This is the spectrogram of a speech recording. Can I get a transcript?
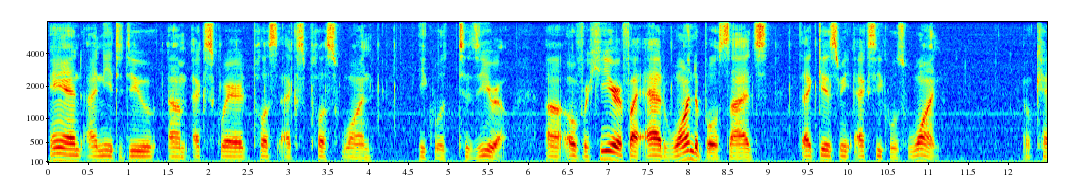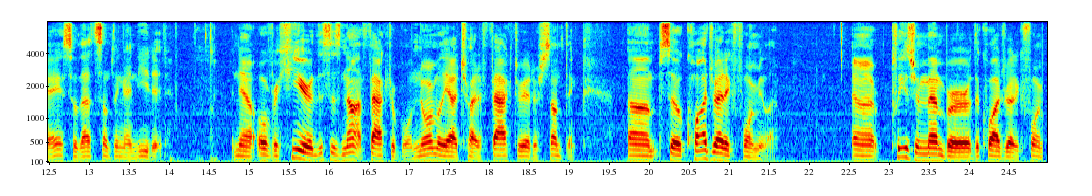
and I need to do um, x squared plus x plus 1 equal to 0. Uh, over here if I add 1 to both sides that gives me x equals 1. Okay, so that's something I needed. Now over here, this is not factorable. Normally I try to factor it or something. Um, so quadratic formula. Uh, please remember the quadratic formula.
